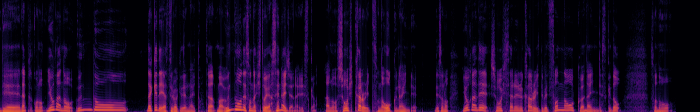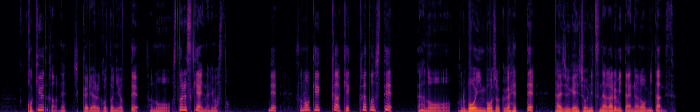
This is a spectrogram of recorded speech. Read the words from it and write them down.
で、なんかこのヨガの運動だけで痩せるわけではないと。じゃあ、まあ、運動でそんな人痩せないじゃないですか。あの、消費カロリーってそんな多くないんで。で、その、ヨガで消費されるカロリーって別にそんな多くはないんですけど、その、呼吸とかをね、しっかりやることによって、その、ストレスケアになりますと。で、その結果、結果として、あの、その暴飲暴食が減って、体重減少につながるみたいなのを見たんですよ。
